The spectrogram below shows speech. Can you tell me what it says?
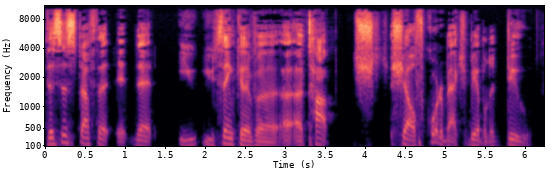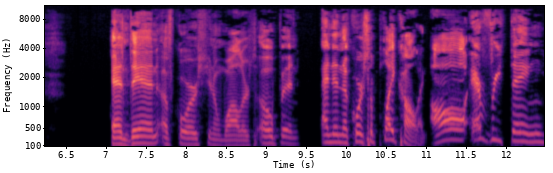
this is stuff that, that you, you think of a, a top shelf quarterback should be able to do. And then, of course, you know, Waller's open. And then, of course, the play calling, all everything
